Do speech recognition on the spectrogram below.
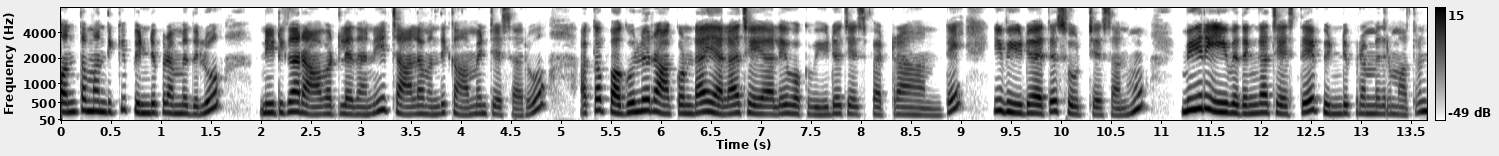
కొంతమందికి పిండి ప్రమిదలు నీట్గా రావట్లేదని చాలామంది కామెంట్ చేశారు. అక్క పగులు రాకుండా ఎలా చేయాలి? ఒక వీడియో చేసి పెట్టరా అంటే ఈ వీడియో అయితే షూట్ చేశాను. మీరు ఈ విధంగా చేస్తే పిండి ప్రమిదలు మాత్రం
